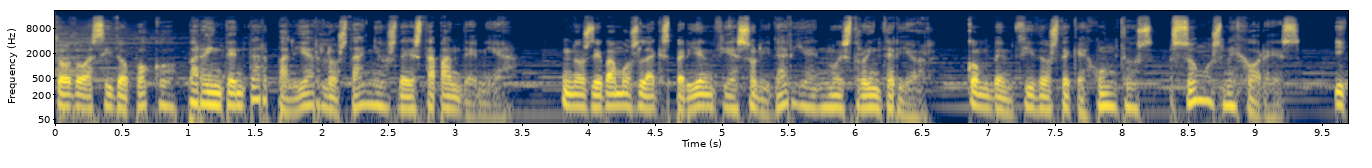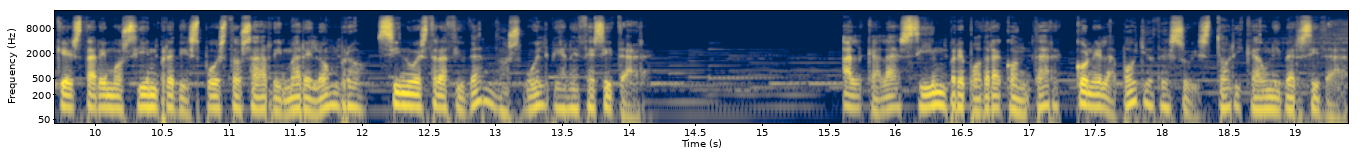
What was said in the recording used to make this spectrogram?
Todo ha sido poco para intentar paliar los daños de esta pandemia. Nos llevamos la experiencia solidaria en nuestro interior, convencidos de que juntos somos mejores y que estaremos siempre dispuestos a arrimar el hombro si nuestra ciudad nos vuelve a necesitar. Alcalá siempre podrá contar con el apoyo de su histórica universidad.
